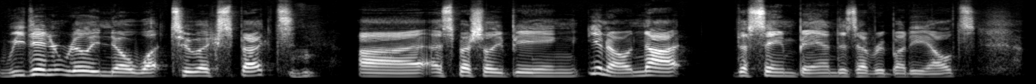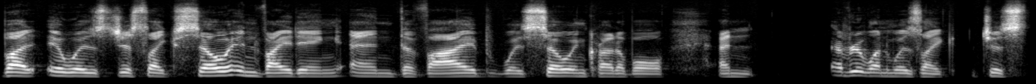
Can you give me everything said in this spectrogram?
we didn't really know what to expect, uh, especially being you know not the same band as everybody else, but it was just like so inviting, and the vibe was so incredible, and everyone was like just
